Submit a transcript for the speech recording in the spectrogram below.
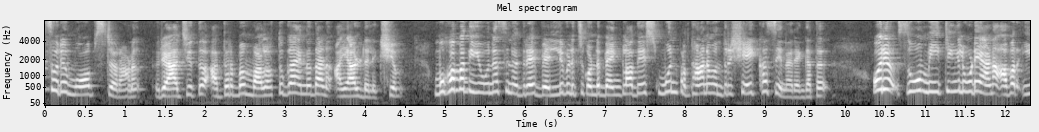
യൂനസ് ഒരു മോബ്സ്റ്റർ ആണ്. രാജ്യത്ത് അധർമ്മം വളർത്തുക എന്നതാണ് അയാളുടെ ലക്ഷ്യം. മുഹമ്മദ് യൂനസിനെതിരെ വെല്ലുവിളിച്ചുകൊണ്ട് ബംഗ്ലാദേശ് മുൻ പ്രധാനമന്ത്രി ഷെയ്ഖ് ഹസീന രംഗത്ത്. ഒരു സൂം മീറ്റിംഗിലൂടെയാണ് അവർ ഈ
